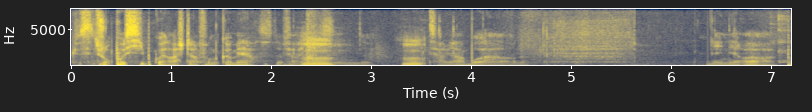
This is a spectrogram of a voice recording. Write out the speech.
que c'est toujours possible, quoi, de racheter un fonds de commerce, de faire une Mhm. cuisine, de servir à boire. de- Il y a une erreur, euh,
